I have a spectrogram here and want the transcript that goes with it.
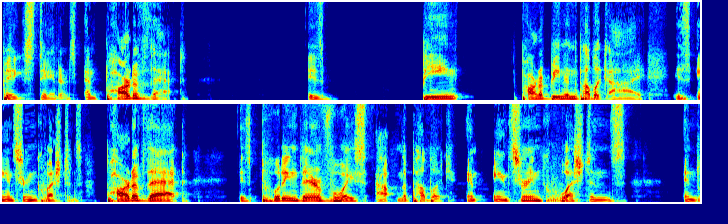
big standards. And part of that is being part of being in the public eye is answering questions. Part of that is putting their voice out in the public and answering questions and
